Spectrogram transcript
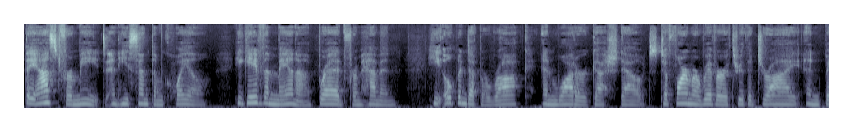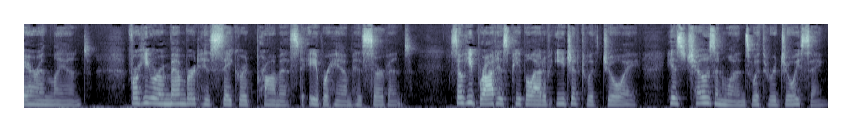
They asked for meat, and he sent them quail. He gave them manna, bread from heaven. He opened up a rock, and water gushed out, to form a river through the dry and barren land. For he remembered his sacred promise to Abraham his servant. So he brought his people out of Egypt with joy, his chosen ones with rejoicing.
